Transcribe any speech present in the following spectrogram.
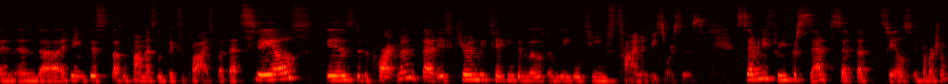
and and uh, I think this doesn't come as a big surprise, but that sales is the department that is currently taking the most of legal teams' time and resources. Seventy-three percent said that sales and commercial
